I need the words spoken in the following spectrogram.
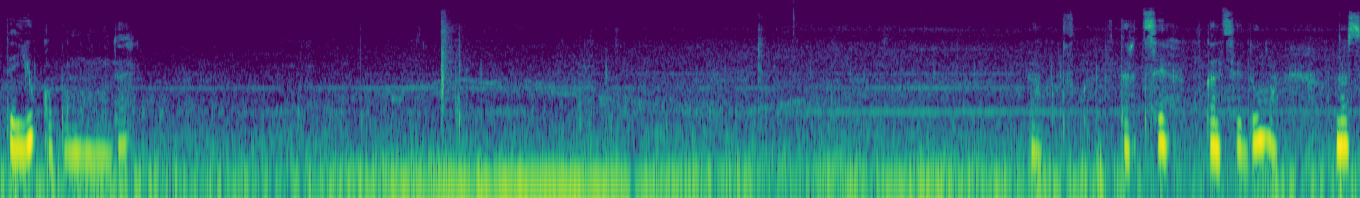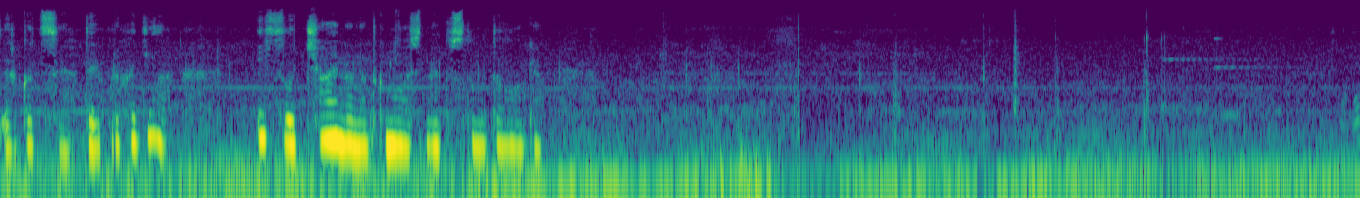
Это юка, по-моему, да? Так, вот в, в торце, в конце дома у нас РКЦ. Это я проходила и случайно наткнулась на эту стоматологию.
